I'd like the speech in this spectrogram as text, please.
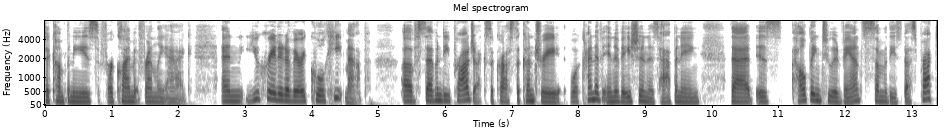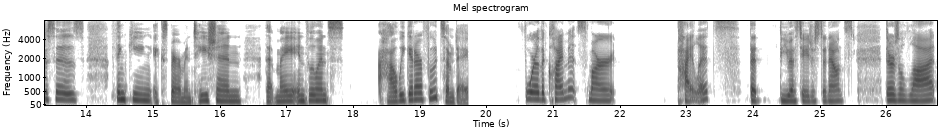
to companies for climate friendly ag. And you created a very cool heat map of 70 projects across the country. What kind of innovation is happening that is helping to advance some of these best practices, thinking, experimentation that may influence how we get our food someday? For the climate smart pilots that the USDA just announced, there's a lot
